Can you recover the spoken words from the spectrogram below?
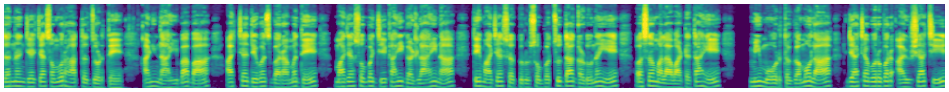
धनंजयच्या समोर हात जोडते. आणि नाही बाबा आजच्या दिवसभरामध्ये माझ्यासोबत जे काही घडलं आहे ना ते माझ्या शत्रूसोबतसुद्धा घडू नये असं मला वाटत आहे. मी मुहूर्त गमवला ज्याच्याबरोबर आयुष्याची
